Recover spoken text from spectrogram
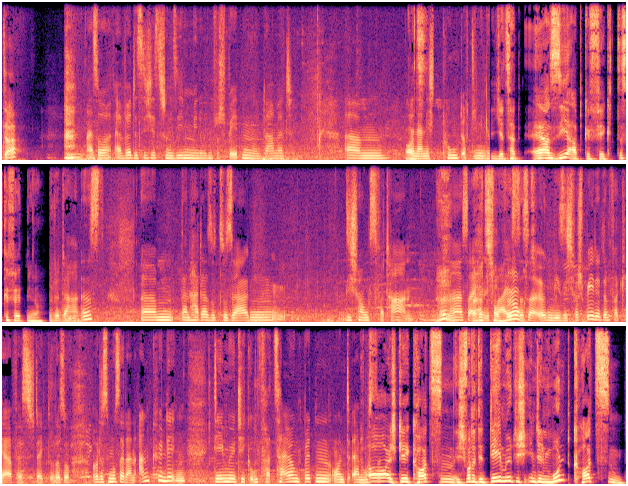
Da. Also er würde sich jetzt schon sieben Minuten verspäten und damit, ähm, Oh, wenn er nicht Punkt auf die Minute Jetzt hat er sie abgefickt. Das gefällt mir. da ist, ähm, dann hat er sozusagen die Chance vertan. Ne? Es sei denn, ich weiß, verwirkt. dass er irgendwie sich verspätet im Verkehr feststeckt oder so. Aber das muss er dann ankündigen, demütig um Verzeihung bitten und er muss Oh, ich geh kotzen. Ich würde dir demütig in den Mund kotzen,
